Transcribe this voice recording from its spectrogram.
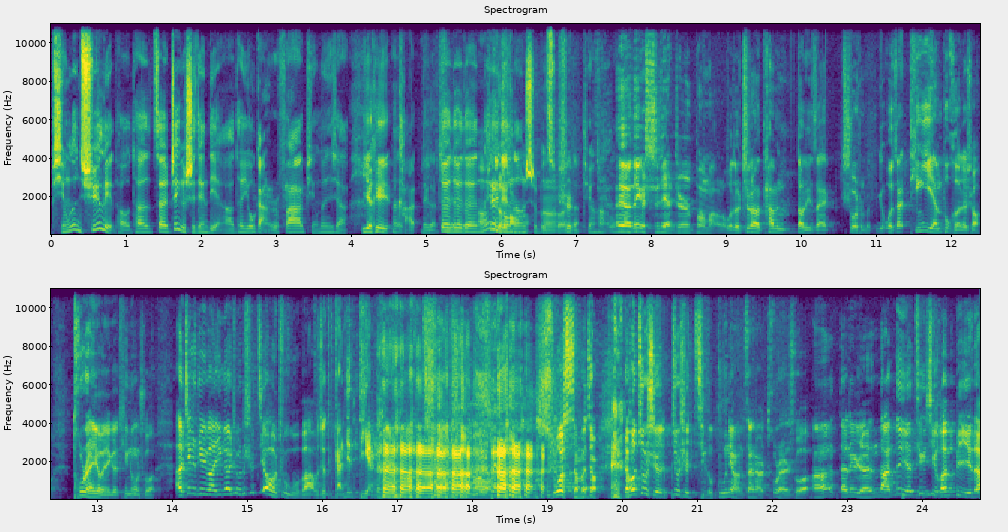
评论区里头，它在这个时间点啊，它有感而发评论一下，也可以卡那个。对对对，啊那个功能是不错，是的，挺好。哎呀，那个时点真是帮忙了，我都知道他们到底在说什么。我在听一言不合的时候，突然有一个听众说：“啊，这个地方应该说的是教主吧？”我就赶紧点开，说什么教？然后就是就是几个姑娘在那儿突然说：“啊，单立人男的也挺喜欢比的。”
